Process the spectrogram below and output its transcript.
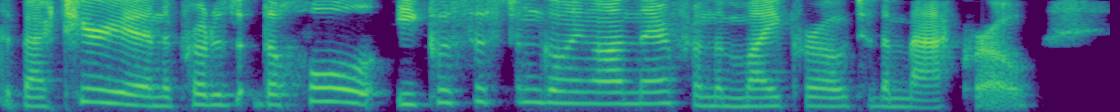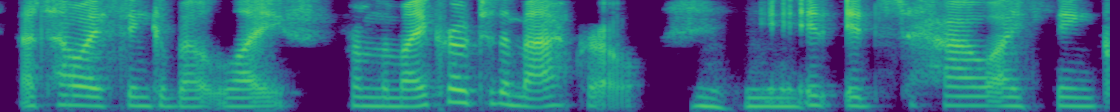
the bacteria and the protozoa the whole ecosystem going on there from the micro to the macro. That's how i think about life from the micro to the macro mm-hmm. it, it's how i think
